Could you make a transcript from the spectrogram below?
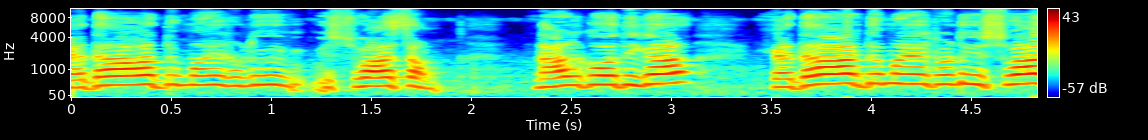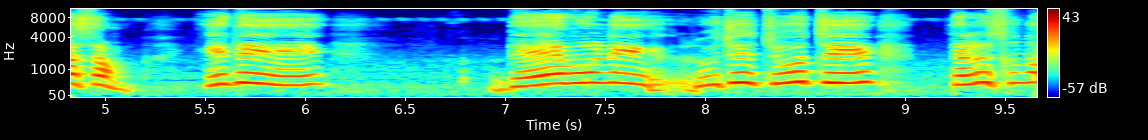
యథార్థమైనటువంటి విశ్వాసం. నాలుగవదిగా యథార్థమైనటువంటి విశ్వాసం. ఇది దేవుణ్ణి రుచి చూచి తెలుసుకున్న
